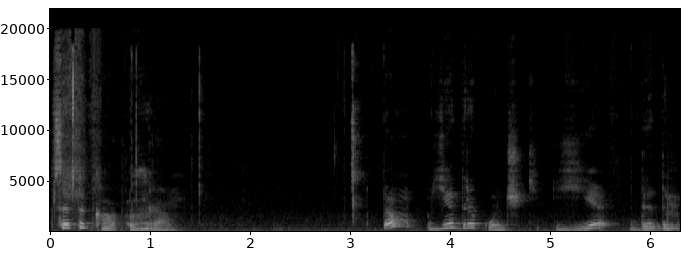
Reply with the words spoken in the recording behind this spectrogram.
це така гра. Є дракончики, є де др...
